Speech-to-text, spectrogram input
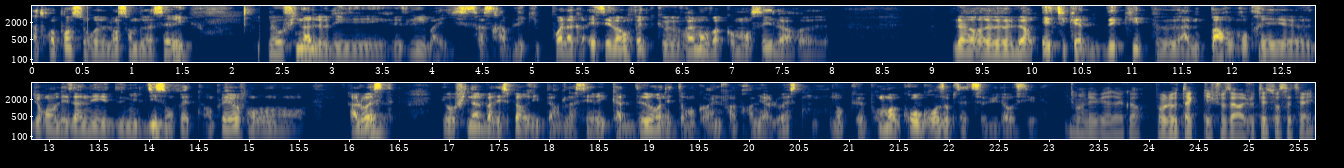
à 3 points sur l'ensemble de la série. Mais au final, les Grizzlies, bah, ça sera l'équipe poil à gras. Et c'est là, en fait, que vraiment on va commencer leur, leur, euh, leur étiquette d'équipe euh, à ne pas rencontrer euh, durant les années 2010, en fait, en playoff à l'Ouest. Et au final, bah, les Spurs, ils perdent la série 4-2 en étant encore une fois premier à l'Ouest. Donc, pour moi, gros, gros upset celui-là aussi. On est bien d'accord. Polo, tu as quelque chose à rajouter sur cette série?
